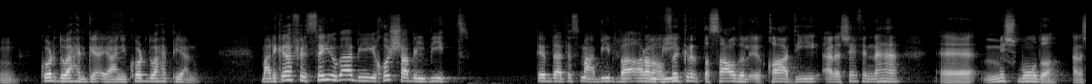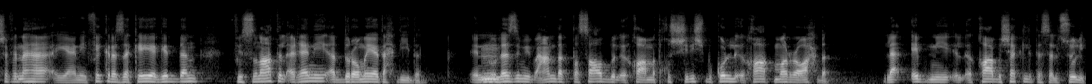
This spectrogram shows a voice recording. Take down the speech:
مم. chord واحد يعني chord واحد بيانو بعد كده في السينيو بقى بيخش بال beat تبدأ تسمع beat بقى هو بي فكرة تصاعد الإيقاع دي أنا شايف إنها آه، مش موضة. أنا شايف إنها يعني فكرة ذكية جدا في صناعة الأغاني الدرامية تحديدا. إنه مم. لازم يبقى عندك تصاعد بالإيقاع. ما تخشليش بكل إيقاعك مرة واحدة. لا ابني الإيقاع بشكل تسلسلي.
